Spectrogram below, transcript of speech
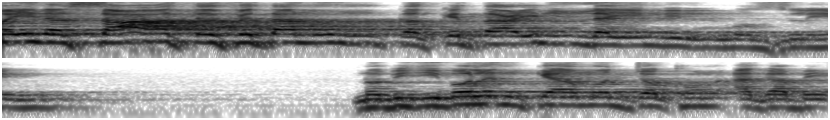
বাইনা সাত কাকিতাইল লাইলিল মুসলিম। নবীজি বলেন, কিয়ামত যখন আগাবে,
